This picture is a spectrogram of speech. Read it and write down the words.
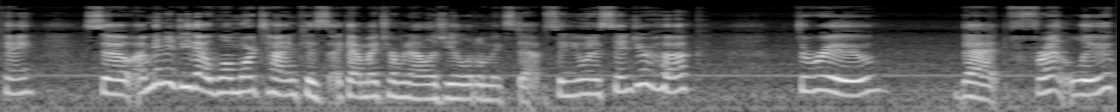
okay? So I'm gonna do that one more time because I got my terminology a little mixed up. So you wanna send your hook through that front loop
